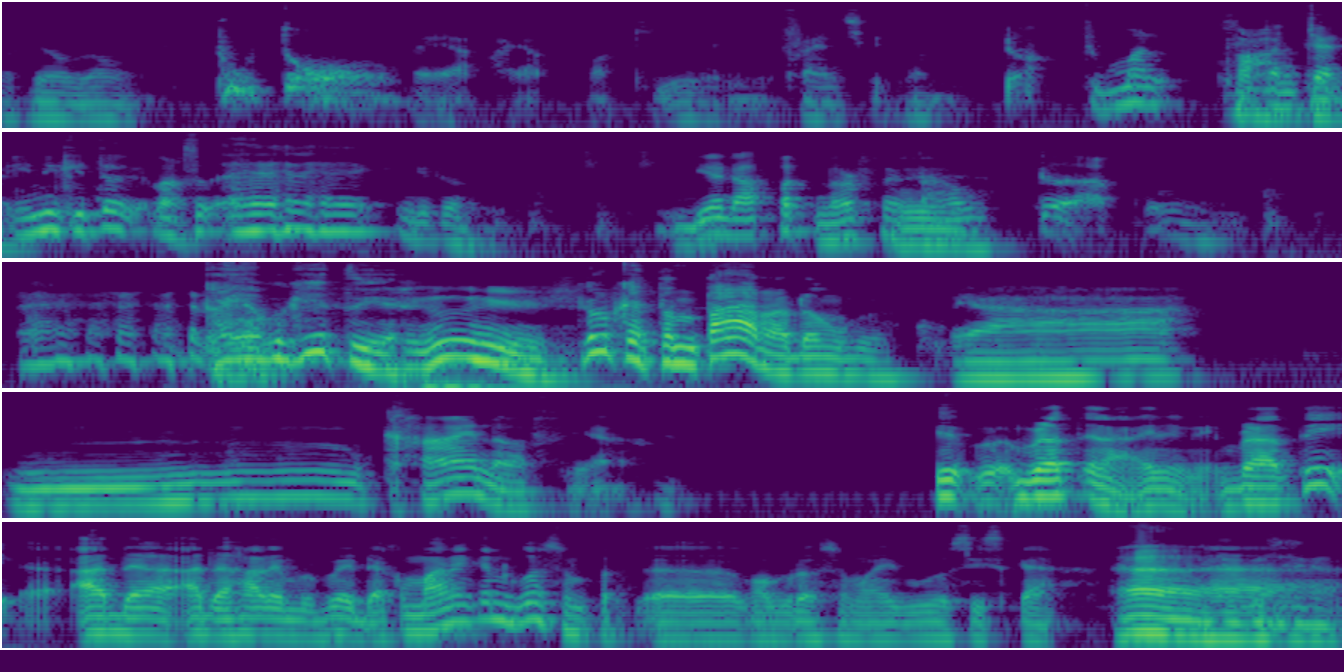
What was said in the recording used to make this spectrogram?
Terus dia bilang, putung kayak kayak fuck you in French gitu kan. Cuman Fuck pencet ini kita langsung eh gitu. Dia dapat nerve-nya Iya. tahu. Dak. Kayak begitu ya? Lu kayak tentara dong. Ya, mm, kind of ya. Ya, Berarti, nah ini nih, berarti ada ada hal yang berbeda. Kemarin kan gue sempet eh, ngobrol sama Ibu Siska. Ah, bagus ya. Ah,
